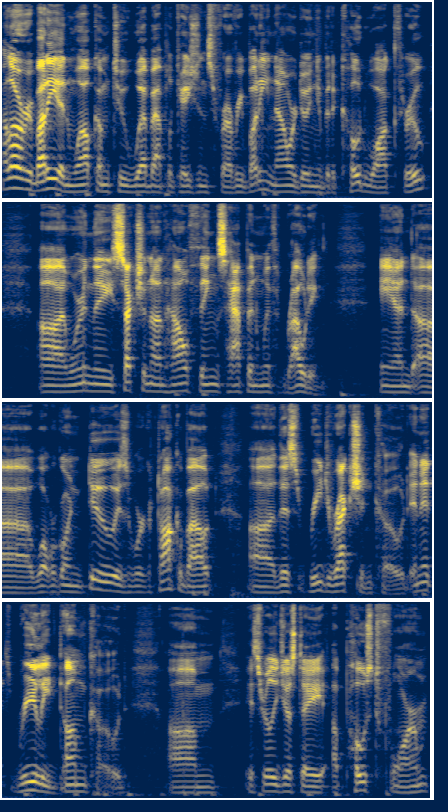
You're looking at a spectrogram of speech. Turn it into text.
Hello everybody and welcome to Web Applications for Everybody. Now we're doing a bit of code walkthrough. Uh, we're in the section on how things happen with routing. And uh, what we're going to do is we're going to talk about uh, this redirection code. And it's really dumb code. Um, it's really just a, a post form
